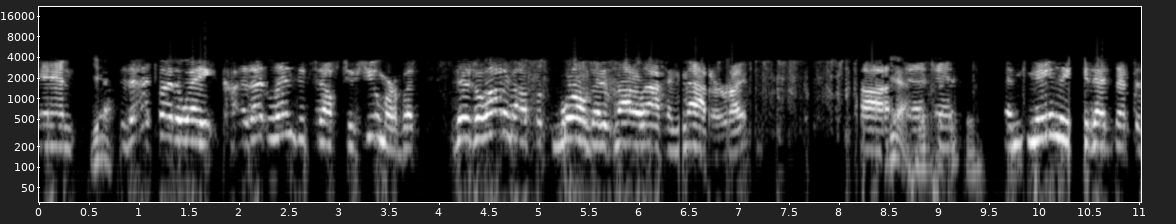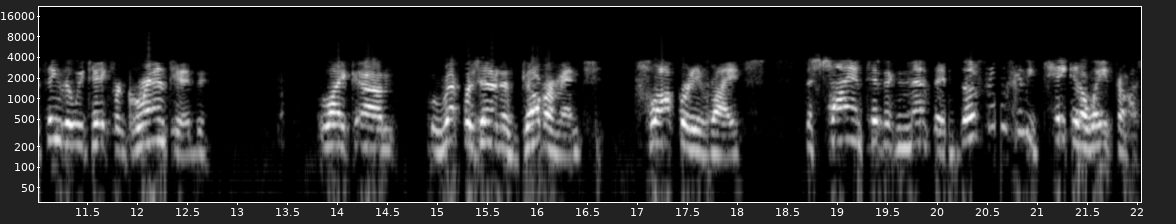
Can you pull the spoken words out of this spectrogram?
And yeah. that, by the way, that lends itself to humor, but there's a lot about the world that is not a laughing matter, right? Uh, yeah, and, exactly. and, and mainly that, that the things that we take for granted like um, representative government, property rights, the scientific method, those things can be taken away from us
